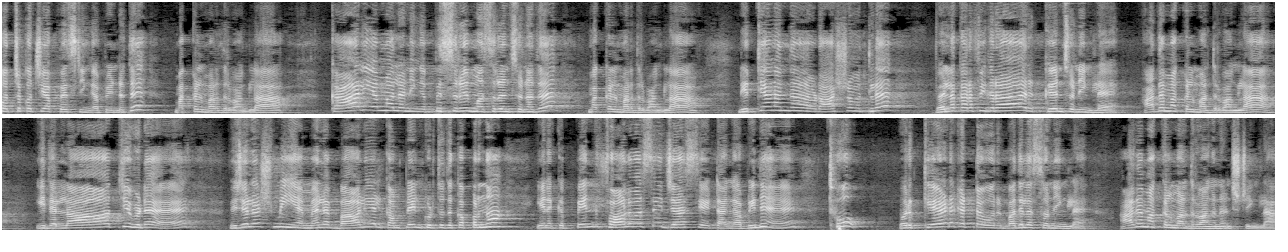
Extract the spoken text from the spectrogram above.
கொச்ச கொச்சையாக பேசுறீங்க அப்படின்றது மக்கள் மறந்துடுவாங்களா காளியம்மாவில் நீங்கள் பிசுறு மசுறுன்னு சொன்னதை மக்கள் மறந்துடுவாங்களா நித்யானந்தாவோட ஆசிரமத்தில் வெள்ளக்கரஃபிகராக இருக்குன்னு சொன்னீங்களே அதை மக்கள் மறந்துடுவாங்களா இது எல்லாத்தையும் விட விஜயலட்சுமி என் மேலே பாலியல் கம்ப்ளைண்ட் கொடுத்ததுக்கப்புறம் தான் எனக்கு பெண் ஃபாலோவர்ஸே ஜாஸ்தி ஆயிட்டாங்க அப்படின்னு தூ ஒரு கேடுகட்ட ஒரு பதில சொன்னீங்களே அதை மக்கள் மறந்துடுவாங்கன்னு நினச்சிட்டிங்களா?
